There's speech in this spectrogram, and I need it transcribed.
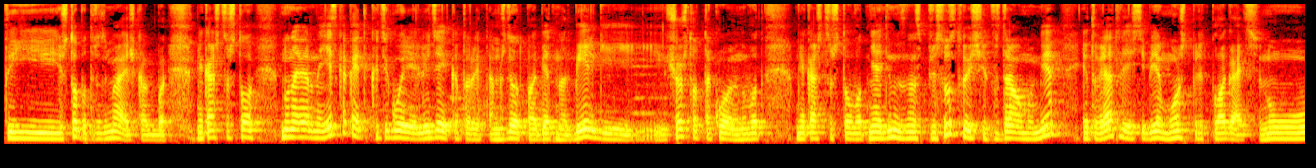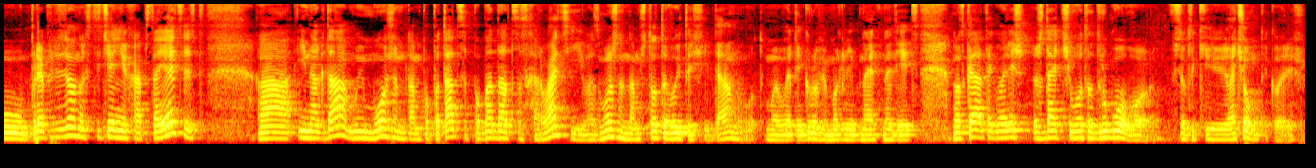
ты что подразумеваешь, как бы? Мне кажется, что, ну, наверное, есть какая-то категория людей, которые там ждет побед над Бельгией и еще что-то такое. Ну, вот, мне кажется, что вот ни один из нас присутствующих в здравом уме это вряд ли себе может предполагать. Ну, при определенных стечениях обстоятельств а, иногда мы можем там попытаться пободаться с Хорватией и, возможно, там что-то вытащить, да, ну, вот мы в этой группе могли бы на это надеяться. Но вот когда ты говоришь ждать чего-то другого, все-таки о чем ты говоришь?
